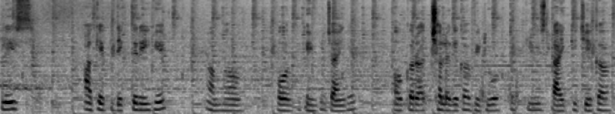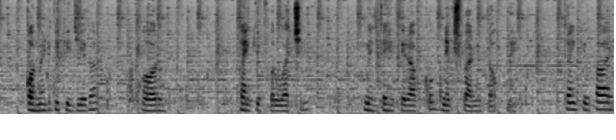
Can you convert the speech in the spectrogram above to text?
प्लीज़ आगे भी देखते रहिए। हम और भी कहीं पर जाएँगे। और अगर अच्छा लगेगा वीडियो तो प्लीज़ लाइक कीजिएगा कमेंट भी कीजिएगा। और थैंक यू फॉर वाचिंग मिलते हैं फिर आपको नेक्स्ट वाले ब्लॉग में। थैंक यू बाय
